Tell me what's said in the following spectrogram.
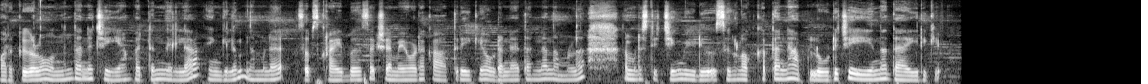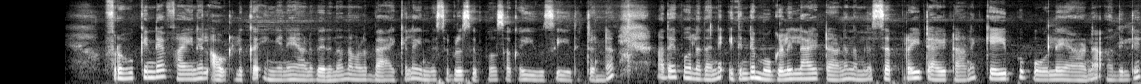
വർക്കുകളോ ഒന്നും തന്നെ ചെയ്യാൻ പറ്റുന്നില്ല. എങ്കിലും നമ്മുടെ സബ്സ്ക്രൈബേഴ്സ് ക്ഷമയോടെ കാത്തിരിക്കുക. ഉടനെ തന്നെ നമ്മൾ നമ്മുടെ സ്റ്റിച്ചിങ് വീഡിയോസുകളൊക്കെ തന്നെ അപ്ലോഡ് ചെയ്യുന്നതായിരിക്കും. ഫ്രോക്കിന്റെ ഫൈനൽ ഔട്ട്ലുക്ക് ഇങ്ങനെയാണ് വരുന്നത്. നമ്മൾ ബാക്കിൽ ഇൻവിസിബിൾ സിപ്പേഴ്സൊക്കെ യൂസ് ചെയ്തിട്ടുണ്ട്. അതേപോലെ തന്നെ ഇതിന്റെ മുകളിലായിട്ടാണ് നമ്മൾ സെപ്പറേറ്റ് ആയിട്ടാണ് കേപ്പ് പോലെയാണ് അതിന്റെ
